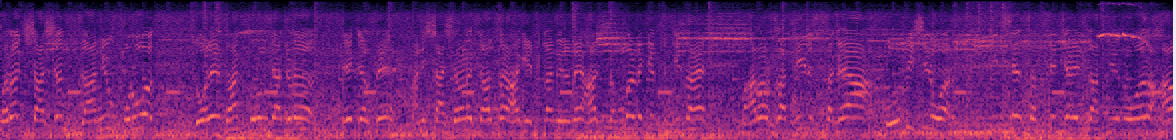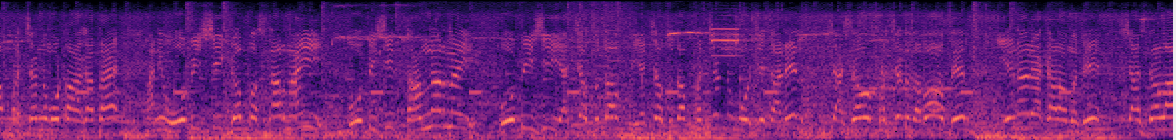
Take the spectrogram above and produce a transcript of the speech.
फरक शासन जाणीवपूर्वक डोळे झाक करून त्याकडं हे करते. आणि शासनानं कालचा हा घेतला निर्णय. हा शंभर टक्के चुकीचा आहे. महाराष्ट्रातील सगळ्या ओबीसीवर तीनशे सत्तेचाळीस जातींवर हा प्रचंड मोठा आघात आहे. आणि ओबीसी गप बसणार नाही. ओबीसी थांबणार नाही. ओबीसी याच्या सुद्धा याच्या सुद्धा प्रचंड मोर्चे काढेल. शासनावर प्रचंड दबाव असेल. येणाऱ्या काळामध्ये शासनाला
